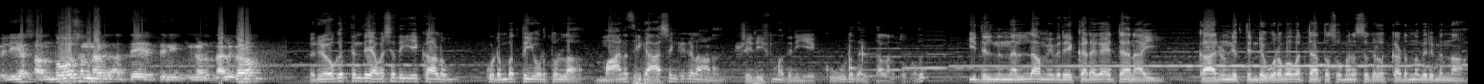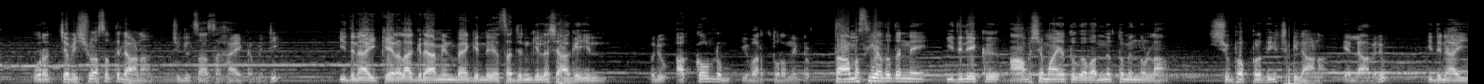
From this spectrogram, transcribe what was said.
വലിയ സന്തോഷങ്ങൾ അദ്ദേഹത്തിന് നിങ്ങൾ നൽകണം. രോഗത്തിന്റെ അവശതയേക്കാളും കുടുംബത്തെയോർത്തുള്ള മാനസിക ആശങ്കകളാണ് ഷെരീഫ് മദനിയെ കൂടുതൽ തളർത്തുന്നത്. ഇതിൽ നിന്നെല്ലാം ഇവരെ കരകയറ്റാനായി കാരുണ്യത്തിന്റെ ഉറവ പറ്റാത്ത സുമനസ്സുകൾ കടന്നുവരുമെന്ന ഉറച്ച വിശ്വാസത്തിലാണ് ചികിത്സാ സഹായ കമ്മിറ്റി. ഇതിനായി കേരള ഗ്രാമീൺ ബാങ്കിന്റെ സജൻകില ശാഖയിൽ ഒരു അക്കൗണ്ടും ഇവർ തുറന്നിട്ടു. താമസിയാതെ തന്നെ ഇതിലേക്ക് ആവശ്യമായ തുക വന്നെത്തുമെന്നുള്ള ശുഭപ്രതീക്ഷയിലാണ് എല്ലാവരും. ഇതിനായി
